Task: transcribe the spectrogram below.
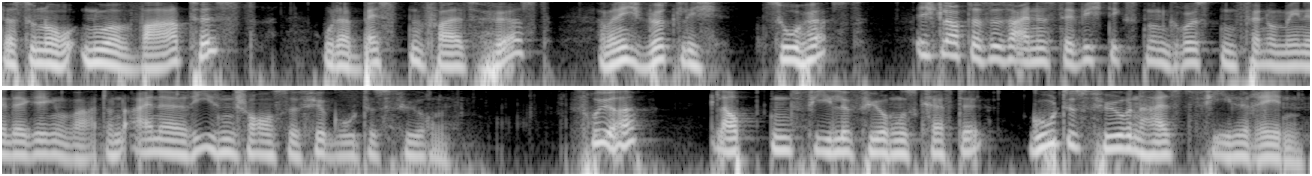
Dass du nur, nur wartest oder bestenfalls hörst, aber nicht wirklich zuhörst? Ich glaube, das ist eines der wichtigsten und größten Phänomene der Gegenwart und eine Riesenchance für gutes Führen. Früher glaubten viele Führungskräfte, gutes Führen heißt viel reden.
